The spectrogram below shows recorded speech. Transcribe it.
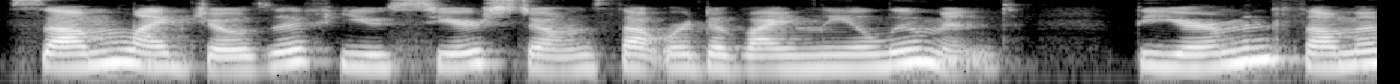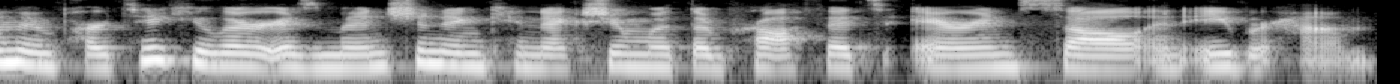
Some, like Joseph, used seer stones that were divinely illumined. The Urim and Thummim, in particular, is mentioned in connection with the prophets Aaron, Saul, and Abraham.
